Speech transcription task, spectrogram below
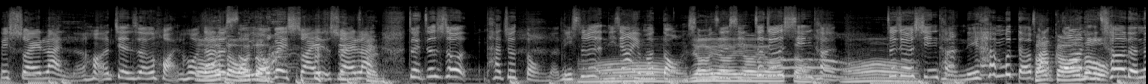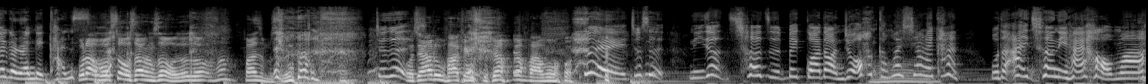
被摔烂了哈，健身环或者他的手游被摔摔烂，对，这时候他就懂了。你是不是？你这样有没有懂什么是心？这就是心疼，这就是心疼。你恨不得把刮你车的那个人给砍死。我老婆受伤的时候，我就说啊，发生什么事？就是我叫他录 podcast，不要不要罚我。对。就是你就车子被刮到，你就哦，赶快下来看我的爱车，你还好吗？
